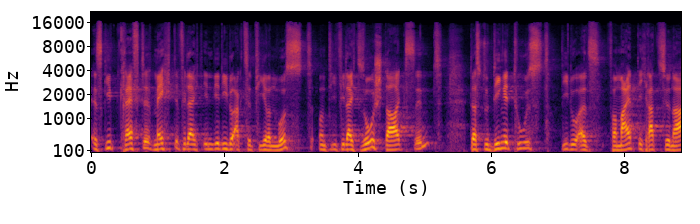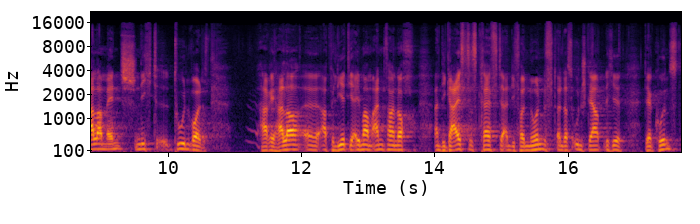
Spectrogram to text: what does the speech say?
es gibt Kräfte, Mächte vielleicht in dir, die du akzeptieren musst und die vielleicht so stark sind, dass du Dinge tust, die du als vermeintlich rationaler Mensch nicht äh, tun wolltest. Harry Haller äh, appelliert ja immer am Anfang noch an die Geisteskräfte, an die Vernunft, an das Unsterbliche der Kunst.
